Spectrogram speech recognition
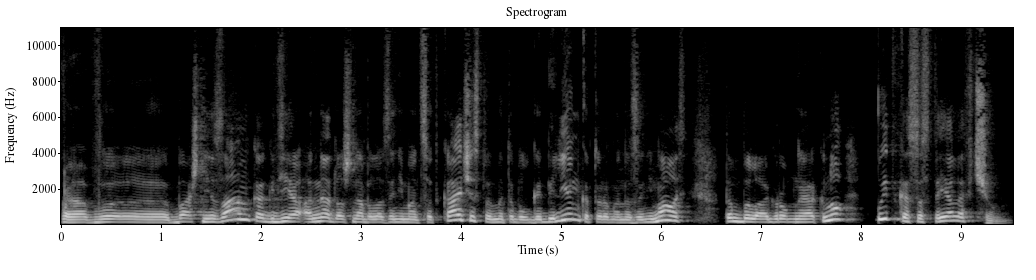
э, в башне замка, где она должна была заниматься ткачеством. Это был гобелен, которым она занималась. Там было огромное окно. Пытка состояла в чем?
